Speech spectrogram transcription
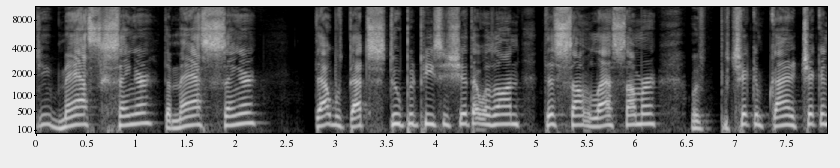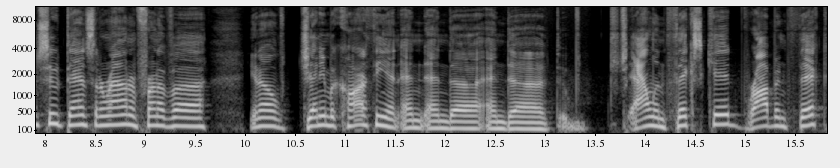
mask singer, the mask singer. That was that stupid piece of shit that was on this sum, last summer with chicken guy in a chicken suit dancing around in front of uh you know Jenny McCarthy and and and uh, and uh, Alan Thicke's kid Robin Thicke.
